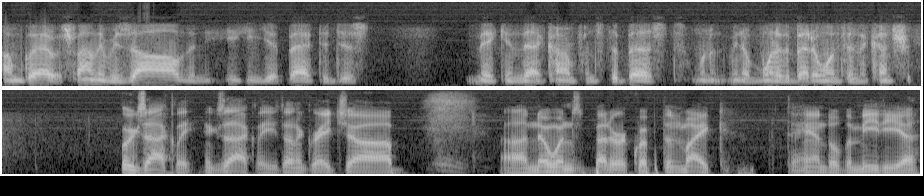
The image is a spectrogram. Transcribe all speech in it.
I'm glad it was finally resolved and he can get back to just making that conference the best, one of, you know, one of the better ones in the country. Well, exactly, exactly. He's done a great job. Uh, no one's better equipped than Mike to handle the media.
